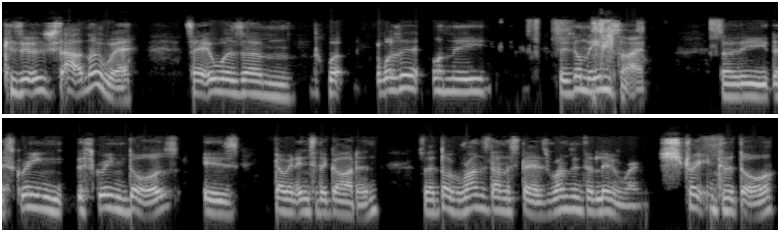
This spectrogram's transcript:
because it was just out of nowhere. So it was, um, what was it on the? So it's on the inside. So the the screen the screen doors is going into the garden. So the dog runs down the stairs, runs into the living room, straight into the door,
